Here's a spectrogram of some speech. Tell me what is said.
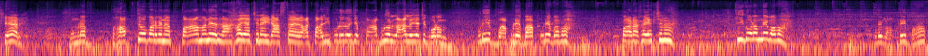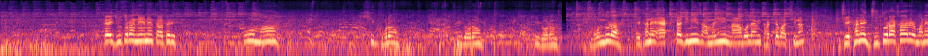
শ্রেয়ার? তোমরা ভাবতেও পারবে না পা মানে রাখা যাচ্ছে না এই রাস্তায় আর পালি পড়ে রয়েছে পা পুরো লাল হয়ে যাচ্ছে গরম। ওরে বাপরে বাপ, ওরে বাবা, পা রাখা যাচ্ছে না। কি গরম রে বাবা। ওরে বাপরে বাপ। এই জুতোটা নিয়ে নে তাড়াতাড়ি। ও মা, কি গরম কি গরম কি গরম। বন্ধুরা, এখানে একটা জিনিস আমি না বলে আমি থাকতে পারছি না। যেখানে জুতো রাখার মানে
